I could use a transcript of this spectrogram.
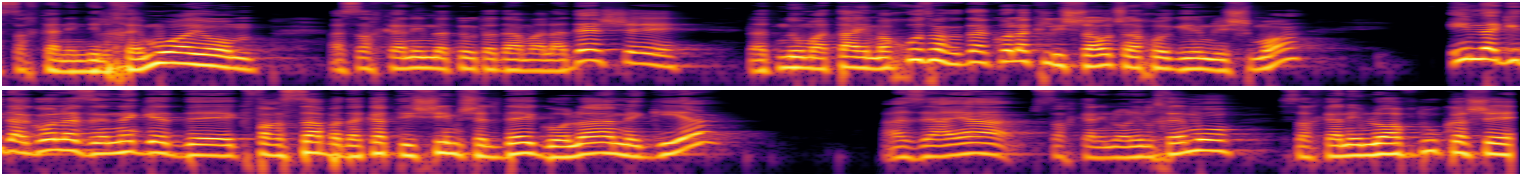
השחקנים נלחמו היום, השחקנים נתנו את הדם על הדשא, נתנו 200 אחוז, אתה יודע, כל הקלישאות שאנחנו רגילים לשמוע. אם נגיד הגול הזה נגד uh, כפר סבא דקה 90 של דגו לא היה מגיע, אז זה היה, שחקנים לא נלחמו, שחקנים לא עבדו קשה,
